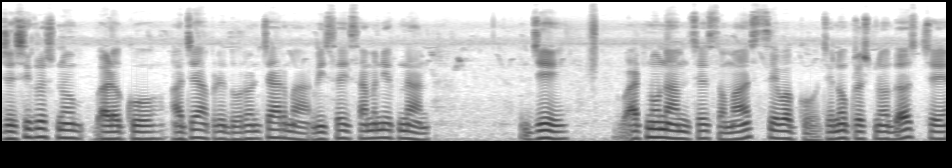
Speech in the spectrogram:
જય શ્રી કૃષ્ણ, બાળકો. આજે આપણે ધોરણ ચારમાં વિષય સામાન્ય જ્ઞાન, જે પાઠનું નામ છે સમાજ સેવકો, જેનો પ્રશ્ન દસ છે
